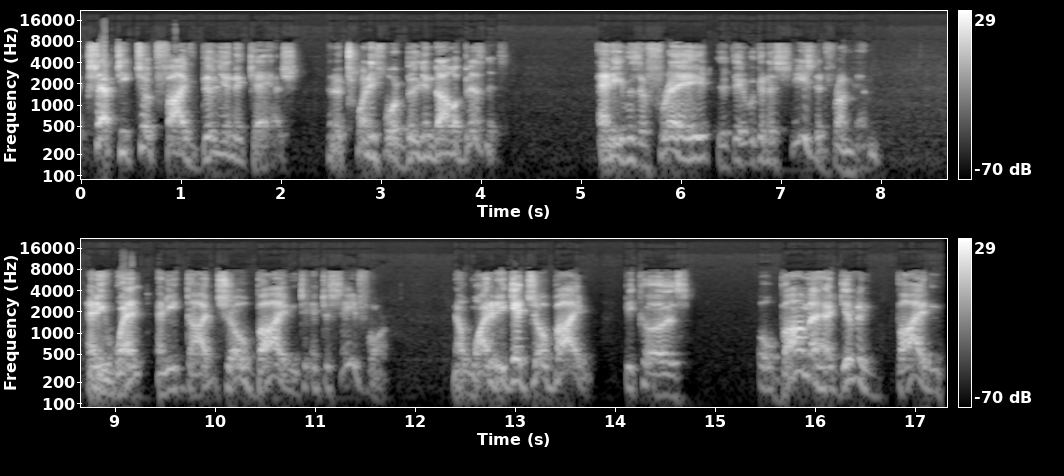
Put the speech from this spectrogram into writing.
Except he took five billion in cash and a $24 billion business. And he was afraid that they were going to seize it from him. And he went and he got Joe Biden to intercede for him. Now, why did he get Joe Biden? Because Obama had given Biden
